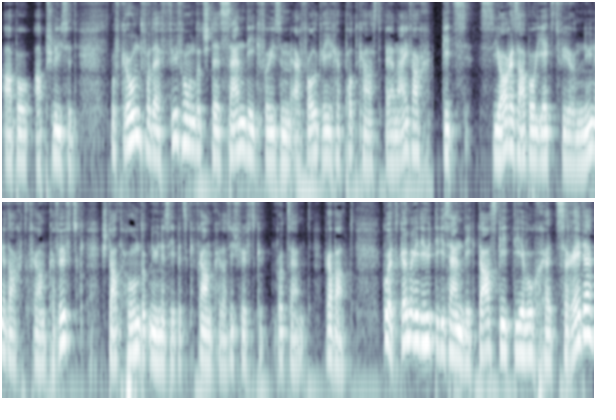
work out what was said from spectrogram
Abo abschließen. Aufgrund von der 500. Sendung von unserem erfolgreichen Podcast Bern einfach gibt's das Jahresabo jetzt für 89 Franken 50 statt 179 Franken. Das ist 50% Rabatt. Gut, gehen wir in die heutige Sendung. Das gibt diese Woche zu reden.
